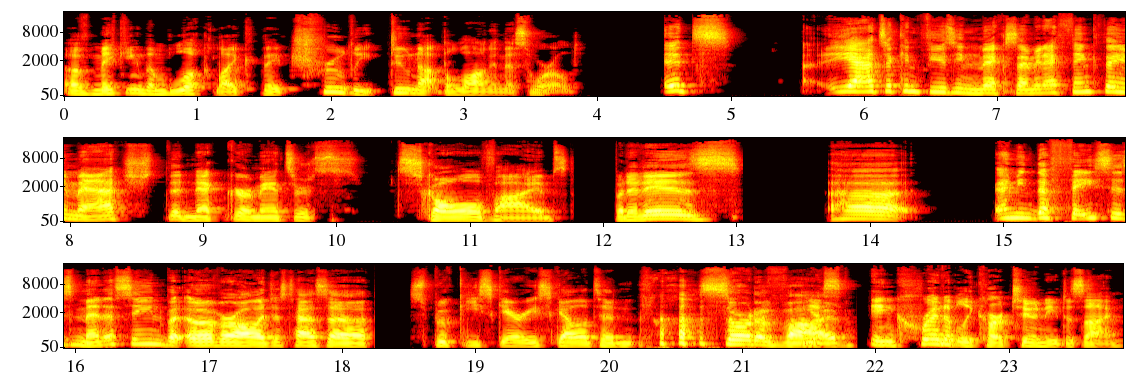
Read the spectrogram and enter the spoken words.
of making them look like they truly do not belong in this world. it's yeah, it's a confusing mix. I mean, I think they match the necromancer's skull vibes, but it is uh I mean, the face is menacing, but overall it just has a spooky, scary skeleton sort of vibe. Yes, incredibly cartoony design.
